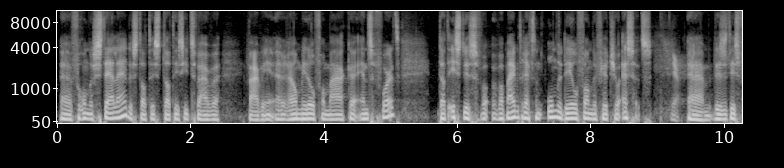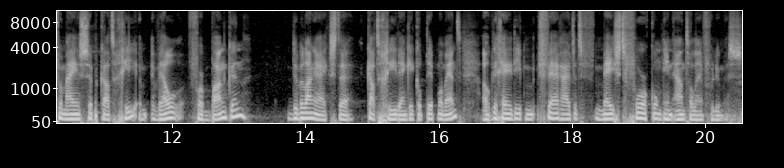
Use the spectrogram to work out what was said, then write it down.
eh, veronderstellen. Dus dat is, dat is iets waar we, waar we een ruilmiddel van maken enzovoort. Dat is dus wa- wat mij betreft een onderdeel van de virtual assets. Ja. Ehm, dus het is voor mij een subcategorie, eh, wel voor banken de belangrijkste categorie, denk ik, op dit moment. Ook degene die het veruit het meest voorkomt in aantallen en volumes.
